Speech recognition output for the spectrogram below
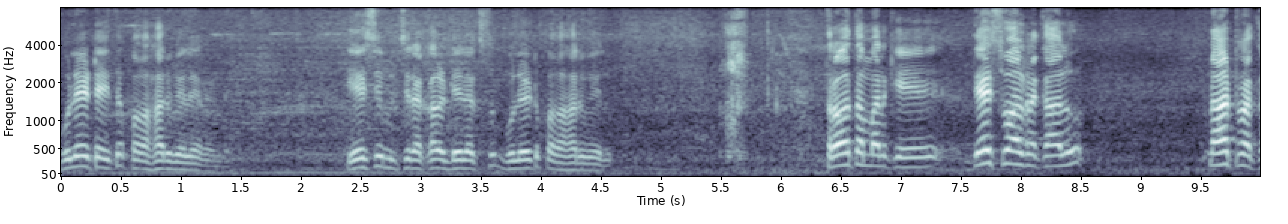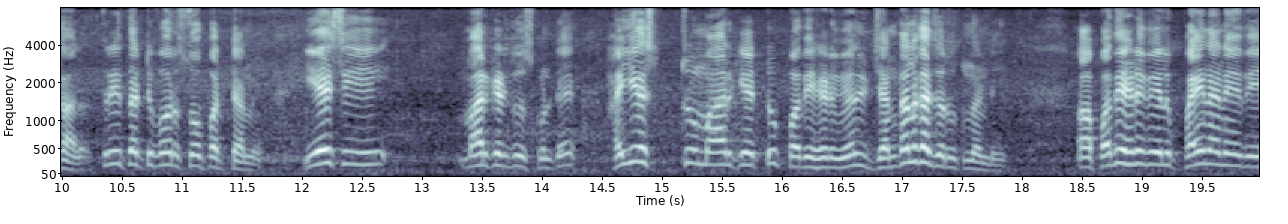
బుల్లెట్ అయితే పదహారు వేలేనండి. ఏసీ మిర్చి రకాల డీలక్స్ బుల్లెట్ పదహారు వేలు. తర్వాత మనకి దేశవాళ రకాలు నాటు రకాలు three thirty four super ten AC market చూసుకుంటే హయ్యెస్ట్ మార్కెట్ పదిహేడు వేలు జనరల్గా జరుగుతుందండి. ఆ పదిహేడు వేలు పైన అనేది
